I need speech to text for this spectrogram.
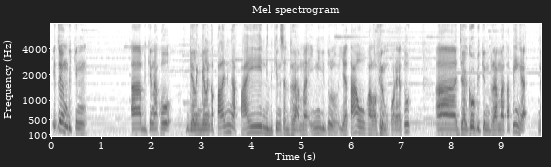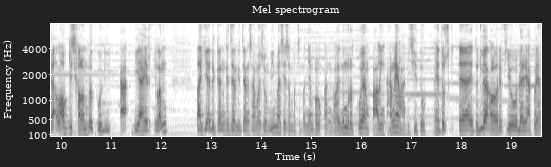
Itu yang bikin uh, bikin aku geleng-geleng kepala ini ngapain dibikin sedrama ini gitu loh. Ya tahu kalau film Korea tuh uh, jago bikin drama tapi nggak nggak logis kalau menurutku di di akhir film lagi adegan kejar-kejaran sama zombie masih sempat-sempatnya pelukan. Kalau ini menurutku yang paling aneh lah di situ. Nah, itu ya, itu juga kalau review dari aku ya.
